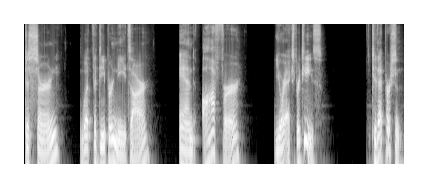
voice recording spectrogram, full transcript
discern what the deeper needs are and offer your expertise to that person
